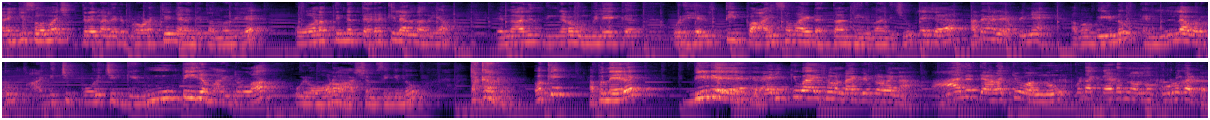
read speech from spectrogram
താങ്ക് യു സോ മച്ച് ഇത്രയും നല്ലൊരു പ്രോഡക്റ്റ് ഞങ്ങൾക്ക് തന്നതിൽ ഓണത്തിന്റെ തിരക്കിലാണെന്നറിയാം. എന്നാലും നിങ്ങളുടെ മുമ്പിലേക്ക് ഒരു ഹെൽത്തി പായസമായിട്ട് എത്താൻ തീരുമാനിച്ചു. അതെ അതെ പിന്നെ? അപ്പം വീണ്ടും എല്ലാവർക്കും അടിച്ചു പൊളിച്ച് ഗംഭീരമായിട്ടുള്ള ഒരു ഓണം ആശംസിക്കുന്നു. തകർക്കും ഓക്കെ? അപ്പൊ നേരെ വീഡിയോയിലേക്ക്. കരിക്ക് പായസം ഉണ്ടാക്കി തുടങ്ങാം. ആൽ തിളച്ചു വന്നു ഇവിടെ കിടന്നൊന്ന് കുറുകട്ട്.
